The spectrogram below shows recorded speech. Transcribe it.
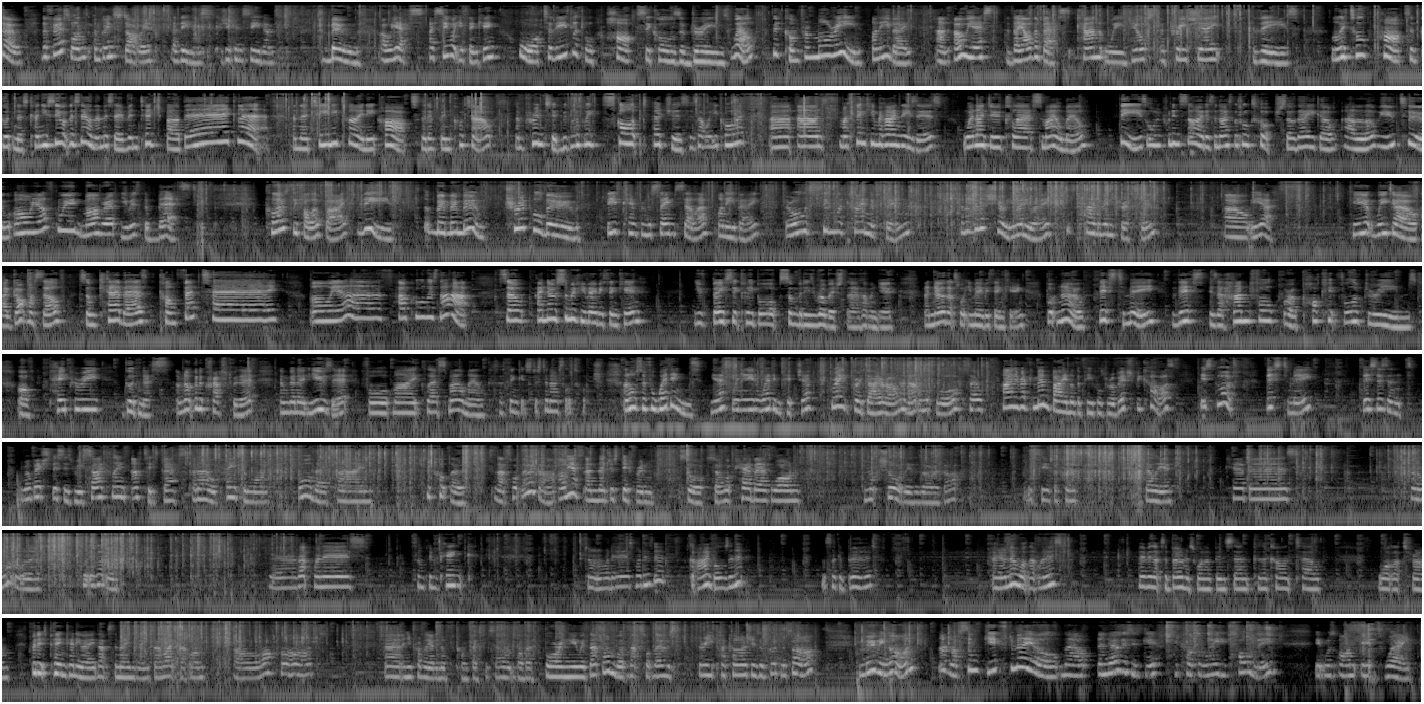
So, the first ones I'm going to start with are these, because you can see them. Boom. Oh yes, I see what you're thinking. What are these little heartsicles of dreams? Well, they've come from Maureen on eBay. And oh yes, they are the best. Can we just appreciate these? Little hearts of goodness. Can you see what they say on them? They say vintage Clare. And they're teeny tiny hearts that have been cut out and printed with lovely scalloped edges. Is that what you call it? Uh, and my thinking behind these is, when I do Clare Smile Mail, these will be put inside as a nice little touch. So there you go. I love you too. Oh yes, Queen Margaret, you is the best. Closely followed by these. Boom, boom, boom. Triple boom. These came from the same seller on eBay. They're all a similar kind of thing. And I'm going to show you anyway. It's kind of interesting. Oh, yes. Here we go. I got myself some Care Bears confetti. Oh, yes. How cool is that? So, I know some of you may be thinking, You've basically bought somebody's rubbish there, haven't you? I know that's what you may be thinking, but no, this to me, this is a handful or a pocket full of dreams of papery goodness. I'm not going to craft with it, I'm going to use it for my Clare Smile Mail, because I think it's just a nice little touch. And also for weddings, yes, when you need a wedding picture, great for a diorama and out on the floor, so highly recommend buying other people's rubbish because it's good. This to me, this isn't rubbish, this is recycling at its best, and I will pay someone all their time to cut those. So that's what those are. Oh yes, and they're just different sorts. So what Care Bears one, I'm not sure what these are I got. Let me see if I can tell you. Care Bears. I don't know what one is. What is that one? Yeah, that one is something pink. Don't know what it is. What is it? It's got eyeballs in it. Looks like a bird. I don't know what that one is. Maybe that's a bonus one I've been sent because I can't tell what that's from. But it's pink anyway, that's the main thing, so I like that one a lot. Uh, and you probably have enough confetti, so I won't bother boring you with that one, but that's what those three packages of goodness are. Moving on, I have some gift Now, I know this is gift because the lady told me it was on its way.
